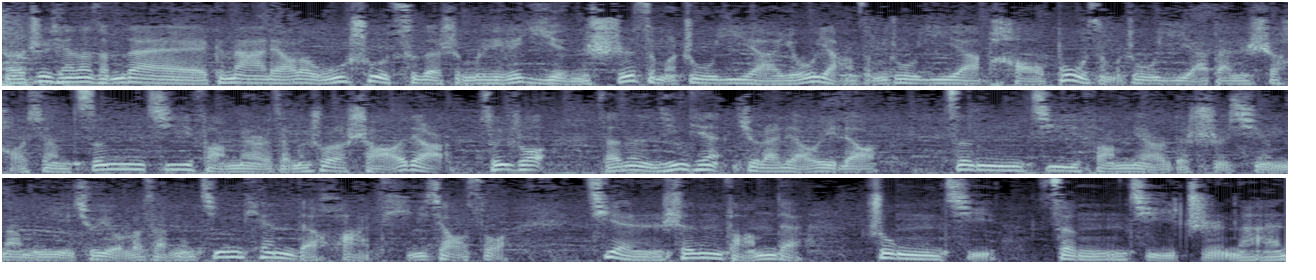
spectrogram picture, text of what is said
呃，之前呢，咱们在跟大家聊了无数次的什么这个饮食怎么注意啊，有氧怎么注意啊，跑步怎么注意啊，但是好像增肌方面咱们说的少一点所以说，咱们今天就来聊一聊。增肌方面的事情，那么也就有了咱们今天的话题，叫做健身房的终极增肌指南。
